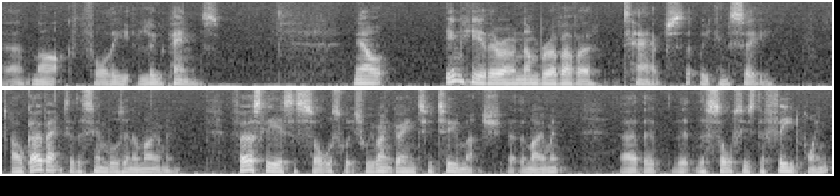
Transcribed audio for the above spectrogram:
uh, mark for the loop ends. Now, in here there are a number of other tabs that we can see. I'll go back to the symbols in a moment. Firstly is the source, which we won't go into too much at the moment. Uh, the, the, the source is the feed point,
